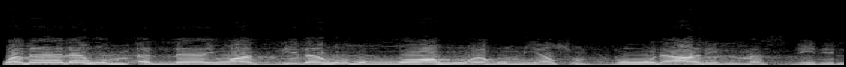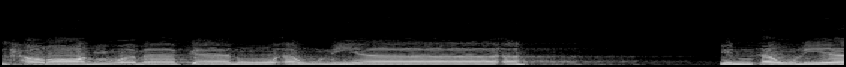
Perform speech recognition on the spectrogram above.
وما لهم ألا يعذبهم الله وهم يصدون عن المسجد الحرام وما كانوا أولياءه إن أولياؤه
